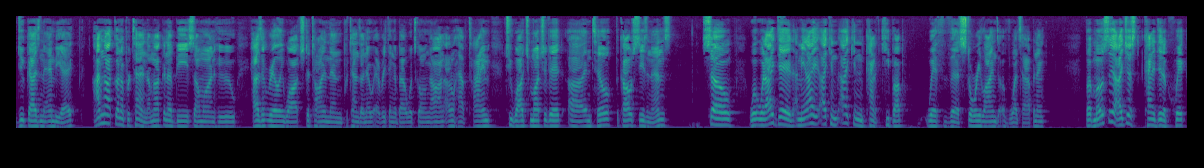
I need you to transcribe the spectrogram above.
Duke guys in the NBA. I'm not going to pretend. I'm not going to be someone who hasn't really watched a ton and then pretends I know everything about what's going on. I don't have time to watch much of it uh, until the college season ends. So what, what I did, I mean, I, I can I can kind of keep up with the storylines of what's happening, but mostly I just kind of did a quick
